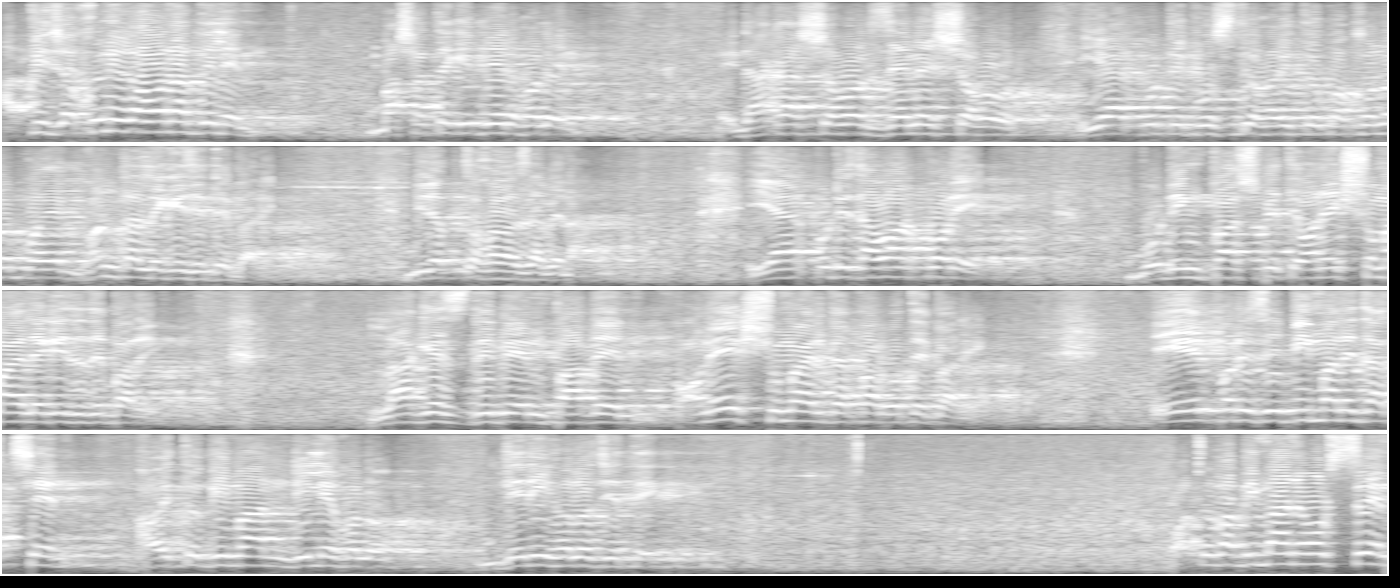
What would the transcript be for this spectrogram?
আপনি যখনই রওনা দিলেন, বাসা থেকে বের হলেন, এই ঢাকা শহর, জ্যামের শহর, এয়ারপোর্টে পৌঁছতে হয়তো কখনো কয়েক ঘণ্টা লেগে যেতে পারে। বিরক্ত হওয়া যাবে না। এয়ারপোর্টে যাওয়ার পরে বোর্ডিং পাস পেতে অনেক সময় লেগে যেতে পারে। লাগেজ দেবেন, পাবেন, অনেক সময়ের ব্যাপার হতে পারে। এরপরে যে বিমানে যাচ্ছেন, হয়তো বিমান ডিলে হলো, দেরি হলো যেতে। অথবা বিমানে উঠছেন,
